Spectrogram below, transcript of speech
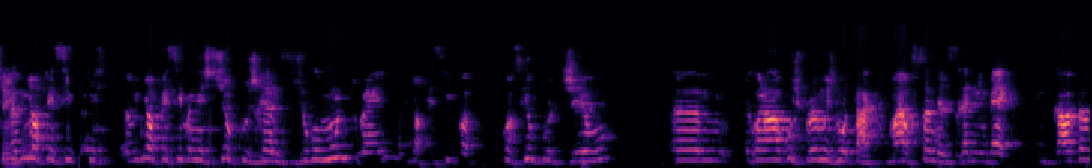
A linha, ofensiva, a linha ofensiva neste jogo com os Rams jogou muito bem, a linha ofensiva conseguiu protegê-lo um, agora há alguns problemas no ataque. Miles Sanders, running back, impecável.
